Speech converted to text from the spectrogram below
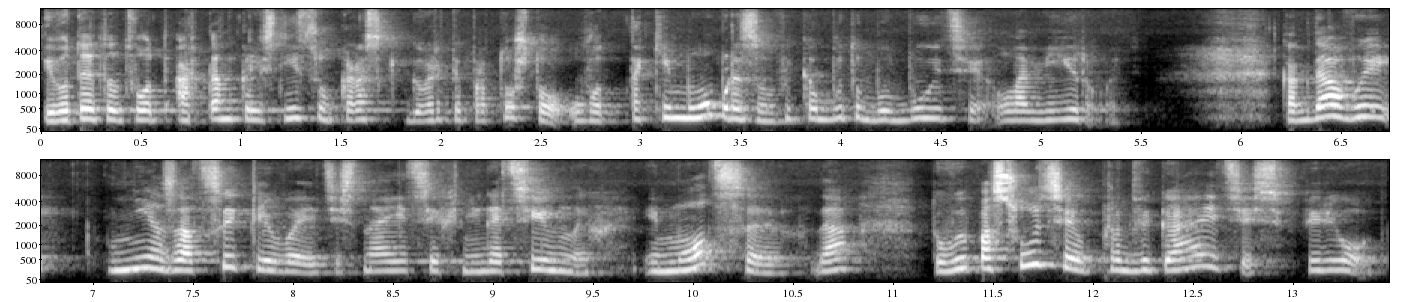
И вот этот вот аркан колесницы, он как раз говорит и про то, что вот таким образом вы как будто бы будете лавировать. Когда вы не зацикливаетесь на этих негативных эмоциях, да, то вы, по сути, продвигаетесь вперед.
